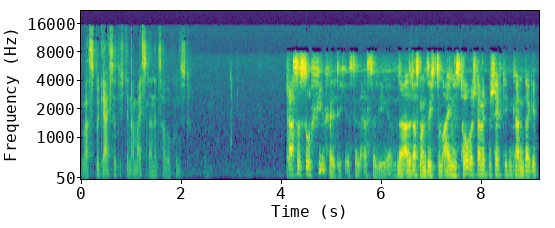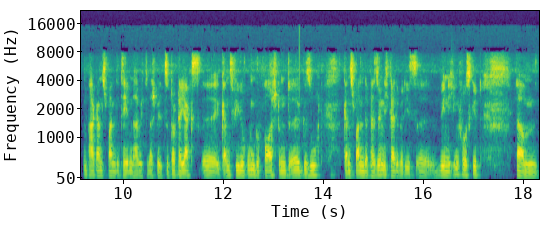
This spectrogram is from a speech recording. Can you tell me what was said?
Was begeistert dich denn am meisten an der Zauberkunst? dass es so vielfältig ist in erster Linie. Ne? Also, dass man sich zum einen historisch damit beschäftigen kann. Da gibt es ein paar ganz spannende Themen. Da habe ich zum Beispiel zu Dr. Jax äh, ganz viel rumgeforscht und äh, gesucht. Ganz spannende Persönlichkeit, über die es äh, wenig Infos gibt. Ähm,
